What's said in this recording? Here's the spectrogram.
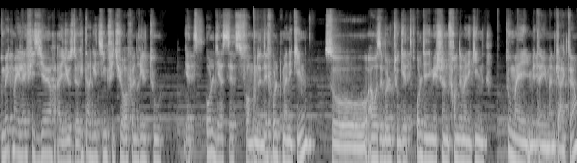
To make my life easier, I use the retargeting feature of Unreal to get all the assets from the default mannequin. So I was able to get all the animation from the mannequin to my MetaHuman character.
